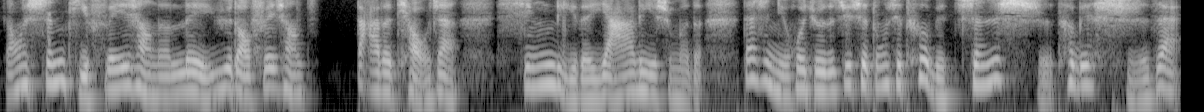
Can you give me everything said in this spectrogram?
然后身体非常的累，遇到非常大的挑战，心理的压力什么的，但是你会觉得这些东西特别真实，特别实在。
